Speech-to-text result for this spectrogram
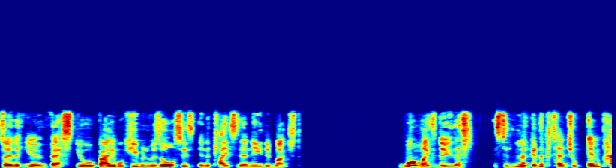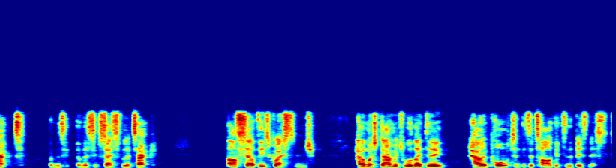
so that you invest your valuable human resources in the places they're needed most? One way to do this is to look at the potential impact of a, of a successful attack ask yourself these questions. How much damage will they do? How important is the target to the business?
